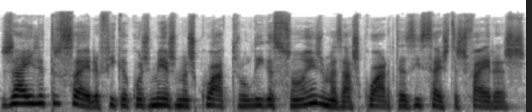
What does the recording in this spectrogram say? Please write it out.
Já a Ilha Terceira fica com as mesmas quatro ligações, mas às quartas e sextas-feiras.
